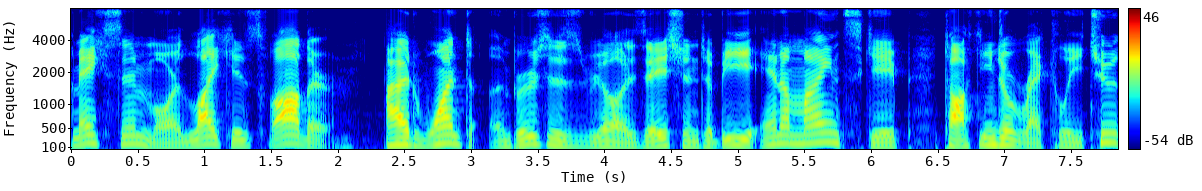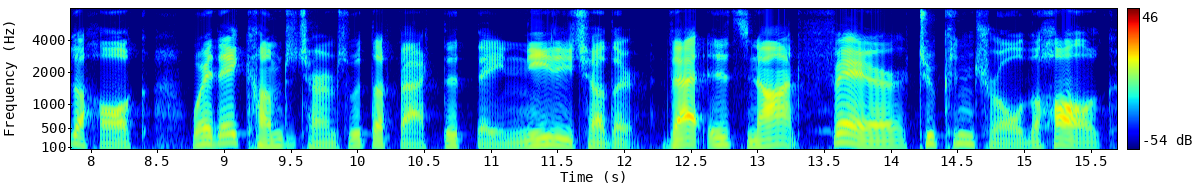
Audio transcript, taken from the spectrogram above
makes him more like his father. I'd want Bruce's realization to be in a mindscape talking directly to the Hulk where they come to terms with the fact that they need each other. That it's not fair to control the Hulk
